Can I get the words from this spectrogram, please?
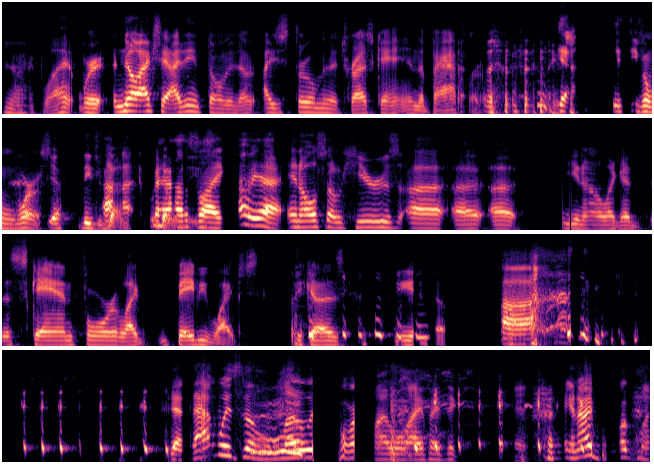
you're like what where no actually i didn't throw them in the i just threw them in the trash can in the bathroom Yeah. it's even worse yeah, these are done. I, but I was these. like, oh yeah, and also here's a, a, a you know like a, a scan for like baby wipes because you know, uh, yeah, that was the lowest part of my life I think, and I broke my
